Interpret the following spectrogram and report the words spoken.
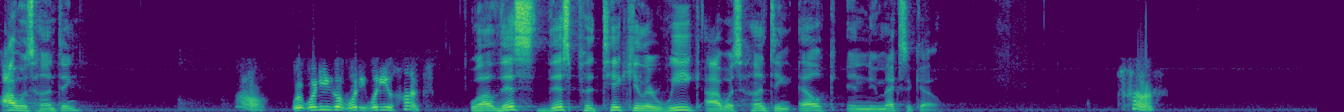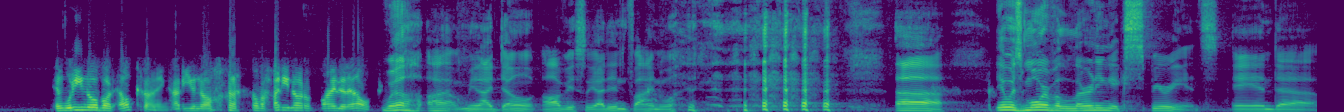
I was hunting. Oh, where, where do you go? What do you, What do you hunt? Well, this this particular week, I was hunting elk in New Mexico. Huh. And what do you know about elk hunting? How do you know? How do you know to find an elk? Well, I mean, I don't. Obviously, I didn't find one. uh, it was more of a learning experience, and uh,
